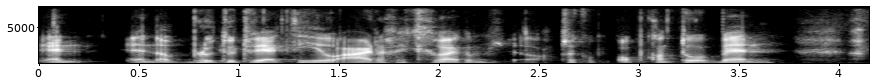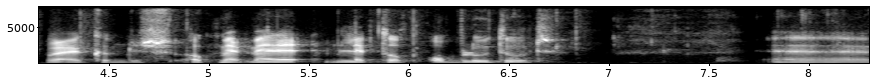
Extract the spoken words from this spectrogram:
En, en op Bluetooth werkt hij heel aardig. Ik gebruik hem als ik op, op kantoor ben. Gebruik ik hem dus ook met mijn laptop op Bluetooth. Eh,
